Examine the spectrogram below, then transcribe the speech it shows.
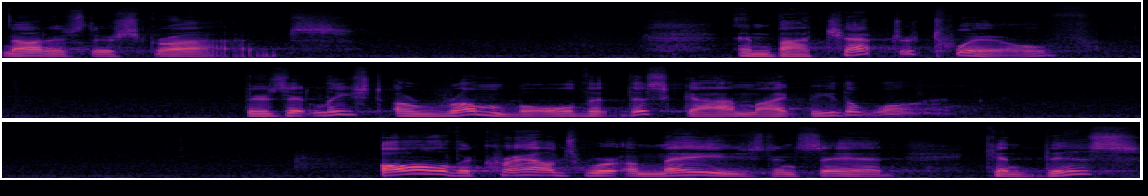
not as their scribes. And by chapter 12, there's at least a rumble that this guy might be the one. All the crowds were amazed and said, Can this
